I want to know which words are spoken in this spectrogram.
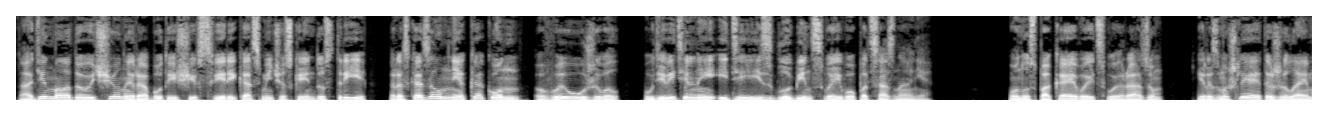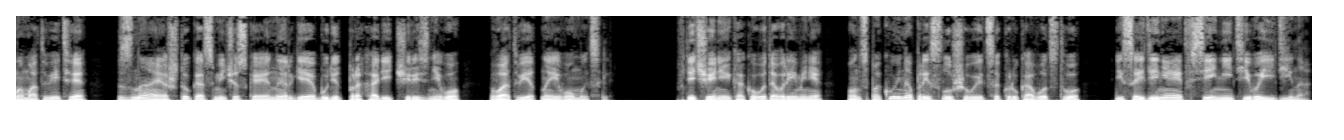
Один молодой ученый, работающий в сфере космической индустрии, рассказал мне, как он выуживал удивительные идеи из глубин своего подсознания. Он успокаивает свой разум и размышляет о желаемом ответе, зная, что космическая энергия будет проходить через него в ответ на его мысль. В течение какого-то времени он спокойно прислушивается к руководству и соединяет все нити воедино.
